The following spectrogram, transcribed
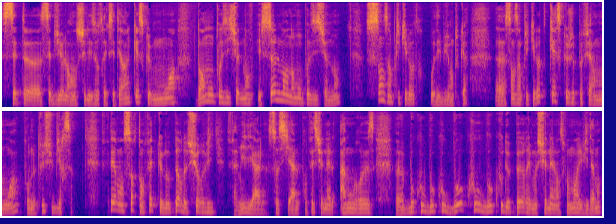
cette, euh, cette violence chez les autres, etc. Qu'est-ce que moi, dans mon positionnement, et seulement dans mon positionnement, sans impliquer l'autre, au début en tout cas, euh, sans impliquer l'autre, qu'est-ce que je peux faire moi pour ne plus subir ça? Faire en sorte en fait que nos peurs de survie, familiale, sociale, professionnelle, amoureuse, euh, beaucoup, beaucoup, beaucoup, beaucoup de peurs émotionnelles en ce moment évidemment,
